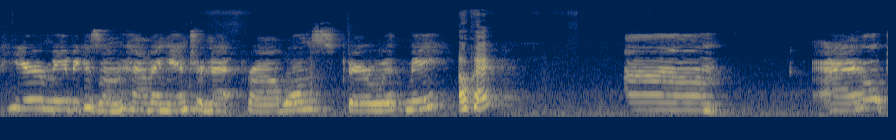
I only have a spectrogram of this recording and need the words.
Hear me because I'm having internet problems. Bear with me. Okay. Um, I hope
